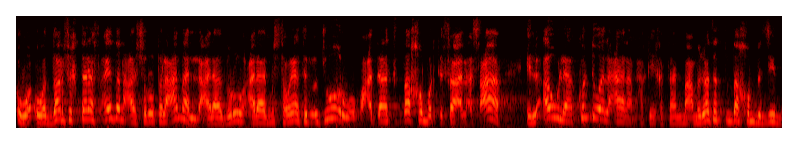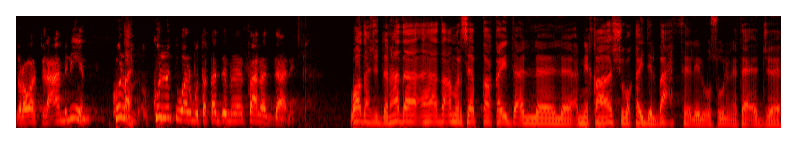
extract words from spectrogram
والظرف اختلف أيضا على شروط العمل على ظروف على مستويات الأجور ومعدلات التضخم وارتفاع الأسعار. الأولى كل دول العالم حقيقة مع معدلات التضخم بتزيد رواتب العاملين. كل طيب. كل الدول المتقدمة فعلت ذلك. واضح جدا. هذا هذا أمر سيبقى قيد ال- ال- النقاش وقيد البحث للوصول لنتائج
